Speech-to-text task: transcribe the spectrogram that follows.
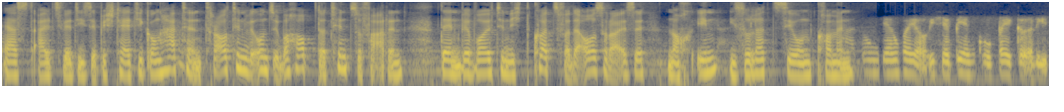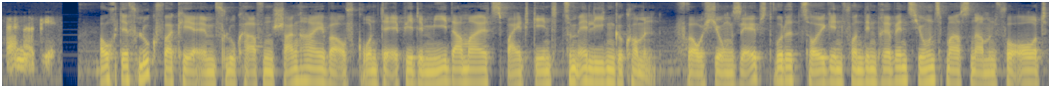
Erst als wir diese Bestätigung hatten, trauten wir uns überhaupt dorthin zu fahren, denn wir wollten nicht kurz vor der Ausreise noch in Isolation kommen. Auch der Flugverkehr im Flughafen Shanghai war aufgrund der Epidemie damals weitgehend zum Erliegen gekommen. Frau Chiung selbst wurde Zeugin von den Präventionsmaßnahmen vor Ort.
